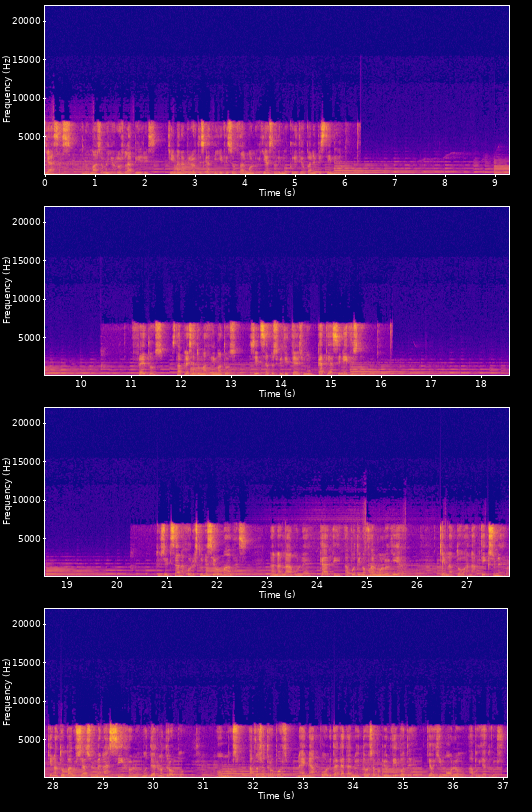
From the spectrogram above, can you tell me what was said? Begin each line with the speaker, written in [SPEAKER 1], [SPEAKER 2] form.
[SPEAKER 1] Γεια σας, ονομάζομαι Γιώργος Λαμπύρης και είμαι αναπληρωτής καθηγητής οφθαλμολογίας στο Δημοκρίτιο Πανεπιστήμιο. Φέτος, στα πλαίσια του μαθήματος, ζήτησα από τους φοιτητές μου κάτι ασυνήθιστο. Τους ζήτησα να χωριστούν σε ομάδες, να αναλάβουν κάτι από την οφθαλμολογία και να το αναπτύξουν και να το παρουσιάσουν με ένα σύγχρονο, μοντέρνο τρόπο. Όμως αυτός ο τρόπος να είναι απόλυτα κατανοητός από οποιονδήποτε και όχι μόνο από γιατρούς.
